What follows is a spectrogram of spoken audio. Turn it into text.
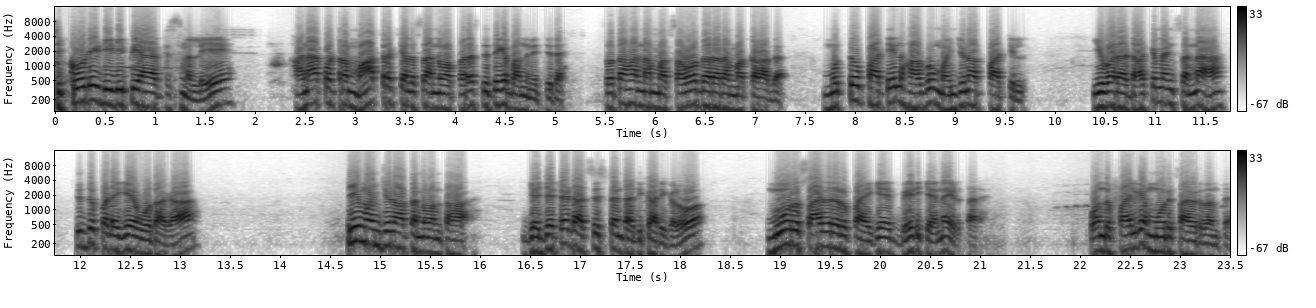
ಚಿಕ್ಕೋಡಿ ಡಿಡಿಪಿ ಆಫೀಸ್ನಲ್ಲಿ ಹಣ ಕೊಟ್ರ ಮಾತ್ರ ಕೆಲಸ ಅನ್ನುವ ಪರಿಸ್ಥಿತಿಗೆ ಬಂದು ನಿಂತಿದೆ. ಸ್ವತಃ ನಮ್ಮ ಸಹೋದರರ ಮಕ್ಕಳಾದ ಮುತ್ತು ಪಾಟೀಲ್ ಹಾಗೂ ಮಂಜುನಾಥ್ ಪಾಟೀಲ್ ಇವರ ಡಾಕ್ಯುಮೆಂಟ್ಸ್ ಅನ್ನ ತಿದ್ದುಪಡಿಗೆ ಹೋದಾಗ ಟಿ ಮಂಜುನಾಥ್ ಅನ್ನುವಂತಹ ಗೆಜೆಟೆಡ್ ಅಸಿಸ್ಟೆಂಟ್ ಅಧಿಕಾರಿಗಳು ಮೂರು ಸಾವಿರ ರೂಪಾಯಿಗೆ ಬೇಡಿಕೆಯನ್ನ ಇಡ್ತಾರೆ. ಒಂದು ಫೈಲ್ಗೆ ಮೂರು ಸಾವಿರದಂತೆ.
